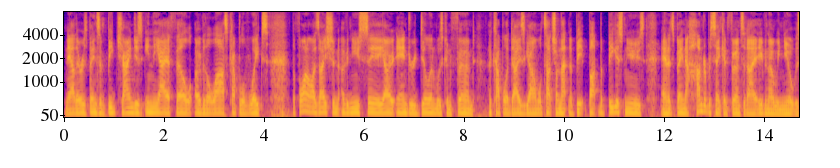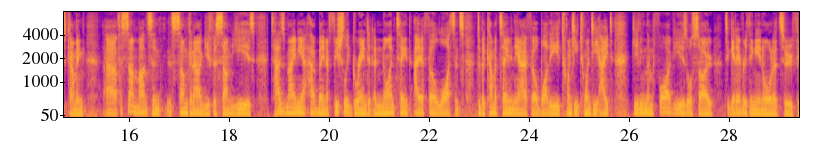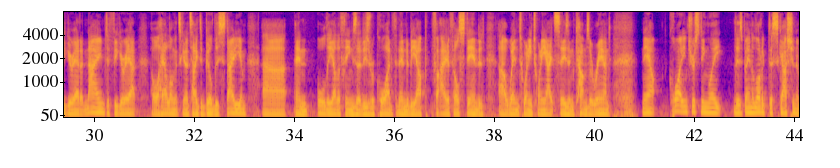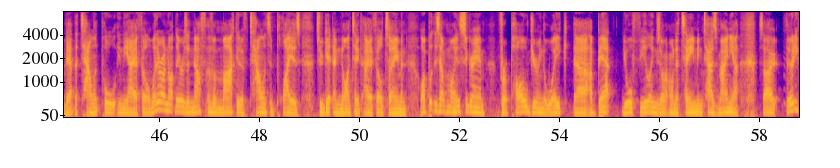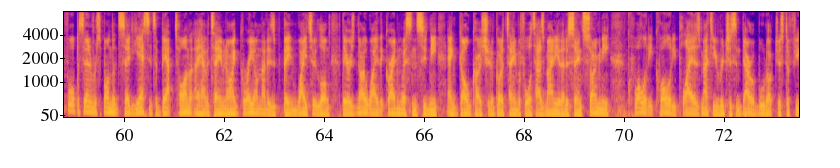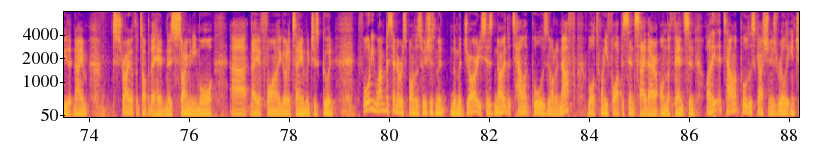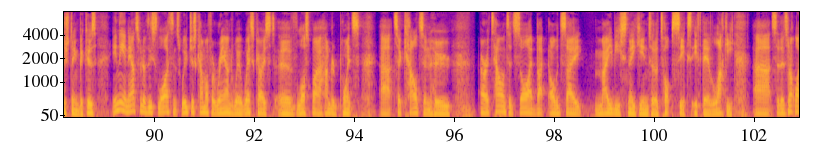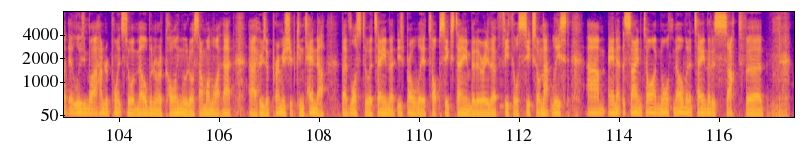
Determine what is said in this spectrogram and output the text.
Now, there has been some big changes in the AFL over the last couple of weeks. The finalisation of a new CEO, Andrew Dillon, was confirmed a couple of days ago, and we'll touch on that in a bit. But the biggest news, and it's been 100% confirmed today, even though we knew it was coming uh, for some months, and some can argue for some years, Tasmania have been officially granted a 19th AFL licence to become a team in the AFL by the year 2028, giving them five years or so to get everything in order to figure out a name, to figure out or how long it's going to take to build this stadium, uh, and all the other things that is required for them to be up for AFL standard uh, when 2028 season comes around. Now, quite interestingly, there's been a lot of discussion about the talent pool in the AFL and whether or not there is enough of a market of talented players to get a 19th AFL team. And I put this up on my Instagram for a poll during the week uh, about your feelings on, a team in Tasmania. So 34% of respondents said yes, it's about time that they have a team, and I agree on that. It's been way too long. There is no way that Greater Western Sydney and Gold Coast should have got a team before Tasmania that has seen so many quality, quality players. Matthew Richardson, Darrel Baldock, just a few that name straight off the top of their head, and there's so many more. Uh, they have finally got a team, which is good. 41% of respondents, which is ma- the majority, says no, the talent pool is not enough, while 25% say they're on the fence. And I think the talent pool discussion is really interesting because in the announcement of this license, we've just come off a round where West Coast have lost by 100 points uh, to Carlton, who are a talented side, but I would say maybe sneak into the top six if they're lucky. Uh, so there's not like they're losing by 100 points to a Melbourne or a Collingwood or someone like that uh, who's a premiership contender. They've lost to a team that is probably a top six team, but are either fifth or sixth on that list. Um, and at the same time, North Melbourne, a team that has sucked for,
